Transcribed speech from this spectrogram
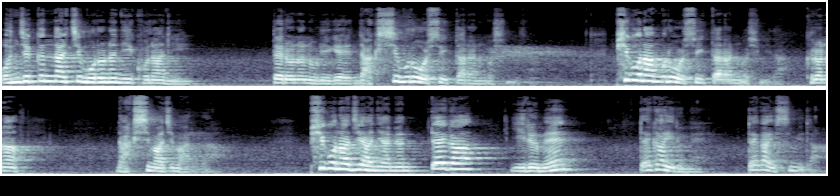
언제 끝날지 모르는 이 고난이 때로는 우리에게 낙심으로 올 수 있다라는 것입니다. 피곤함으로 올 수 있다라는 것입니다. 그러나 낙심하지 말아라. 피곤하지 아니하면 때가 이름에 때가 이름에 때가 있습니다.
